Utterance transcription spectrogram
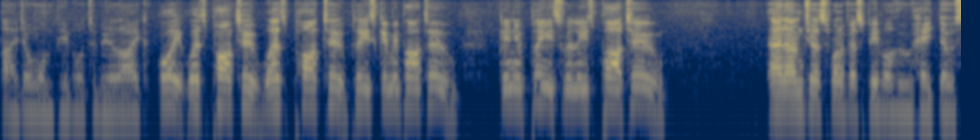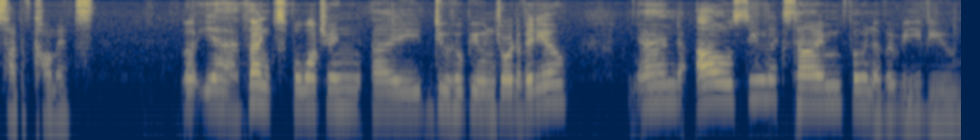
I don't want people to be like, Oi, where's part two? Where's part two? Please give me part two. Can you please release part two? And I'm just one of those people who hate those type of comments. But yeah, thanks for watching. I do hope you enjoyed the video. And I'll see you next time for another review.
